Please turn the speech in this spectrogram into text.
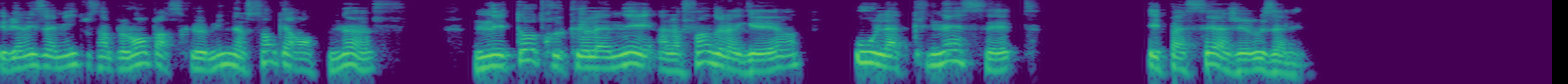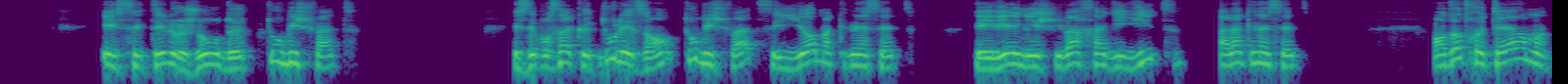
Eh bien, les amis, tout simplement parce que 1949 n'est autre que l'année à la fin de la guerre où la Knesset est passée à Jérusalem. Et c'était le jour de Toubishvat. Et c'est pour ça que tous les ans, Toubishvat, c'est Yom Knesset. Et il y a une yeshiva chagigit à la Knesset. En d'autres termes,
